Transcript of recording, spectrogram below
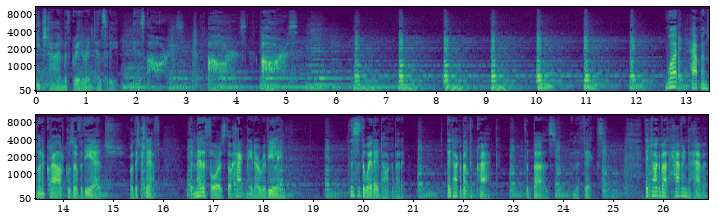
each time with greater intensity. It is ours, ours, ours. What happens when a crowd goes over the edge, or the cliff? The metaphors, though hackneyed, are revealing. This is the way they talk about it. They talk about the crack, the buzz, and the fix. They talk about having to have it,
